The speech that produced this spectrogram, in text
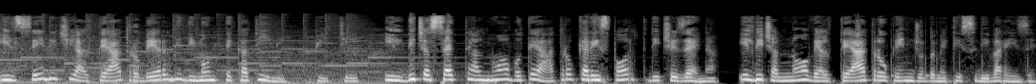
il 16 al Teatro Verdi di Montecatini, PT, il 17 al nuovo Teatro Carisport di Cesena, il 19 al Teatro Open Job Metis di Varese,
